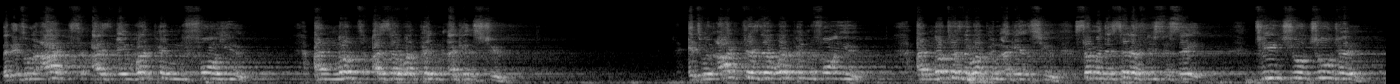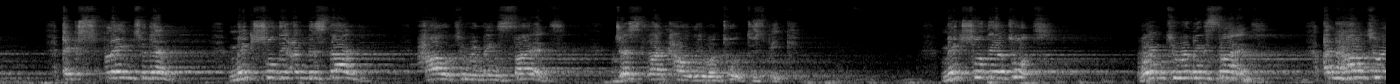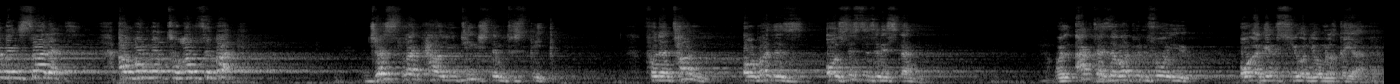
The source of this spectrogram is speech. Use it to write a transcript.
that it will act as a weapon for you and not as a weapon against you. It will act as a weapon for you and not as a weapon against you. Some of the Salaf used to say, teach your children, explain to them, make sure they understand how to remain silent, just like how they were taught to speak. Make sure they are taught when to remain silent and how to remain silent and when not to answer back. Just like how you teach them to speak. For their tongue, or brothers or sisters in Islam, will act as a weapon for you or against you on Yawm al-Qiyamah.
